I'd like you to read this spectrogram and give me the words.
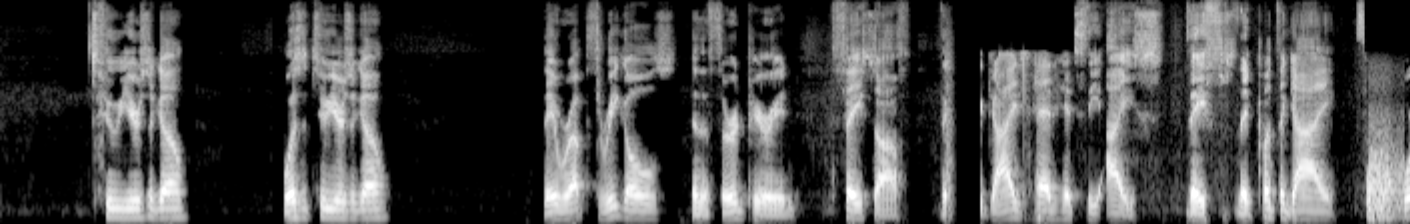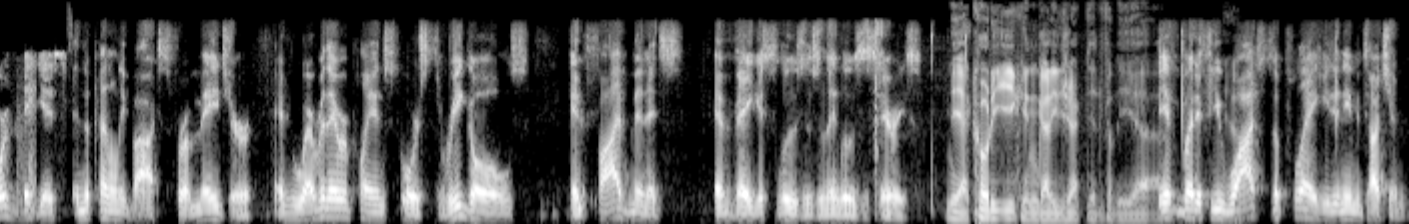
two years ago. Was it two years ago? They were up three goals in the third period. Face off. The, the guy's head hits the ice. They they put the guy for Vegas in the penalty box for a major, and whoever they were playing scores three goals in five minutes, and Vegas loses, and they lose the series. Yeah, Cody Eakin got ejected for the. Uh, If but if you Yeah. watch the play, he didn't even touch him,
